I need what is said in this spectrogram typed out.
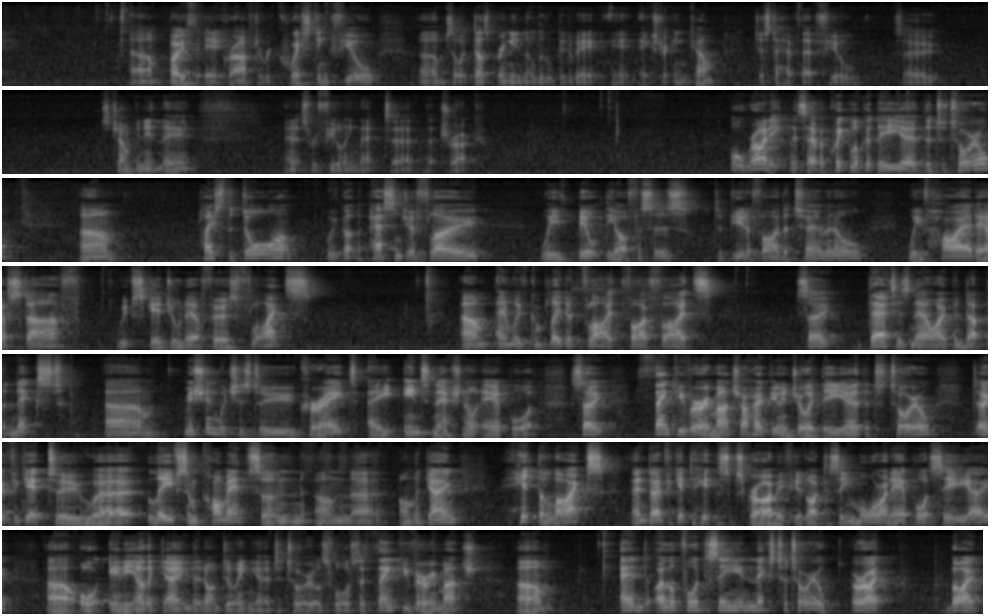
Um, both aircraft are requesting fuel, um, so it does bring in a little bit of air, air, extra income just to have that fuel. So it's jumping in there and it's refueling that, uh, that truck. Alrighty, let's have a quick look at the, uh, the tutorial. Um, place the door, we've got the passenger flow, we've built the offices to beautify the terminal, we've hired our staff, we've scheduled our first flights, um, and we've completed flight, five flights. So that has now opened up the next um, mission, which is to create a international airport. So thank you very much. I hope you enjoyed the, uh, the tutorial. Don't forget to uh, leave some comments on, on, uh, on the game. Hit the likes and don't forget to hit the subscribe if you'd like to see more on Airport CEO uh, or any other game that I'm doing uh, tutorials for. So thank you very much. Um, and I look forward to seeing you in the next tutorial. Alright, bye.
